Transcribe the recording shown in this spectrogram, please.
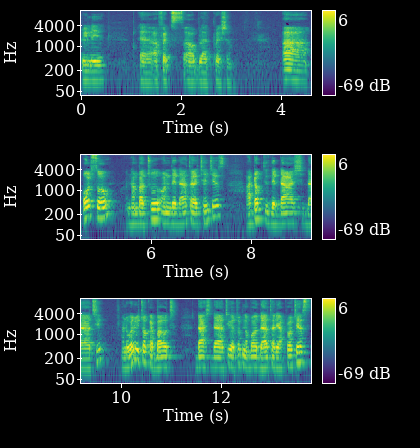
really uh, affects our blood pressure. Uh, also, number two on the dietary changes, adopt the DASH diet. And when we talk about DASH diet, we are talking about dietary approaches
